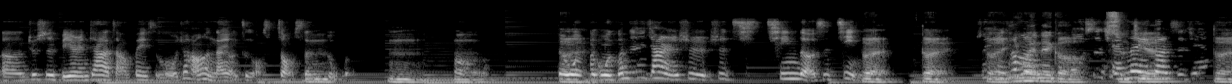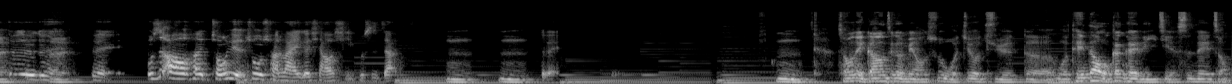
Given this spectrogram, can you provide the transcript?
嗯、呃，就是别人家的长辈什么，我觉得好像很难有这种这种深度嗯嗯，嗯，对我我跟这些家人是是亲的，是近的，对对，所以他们那个事前那一段时间，对对对对对对，不是哦，很从远处传来一个消息，不是这样子，嗯嗯，对。嗯，从你刚刚这个描述，我就觉得我听到我更可以理解是那种，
